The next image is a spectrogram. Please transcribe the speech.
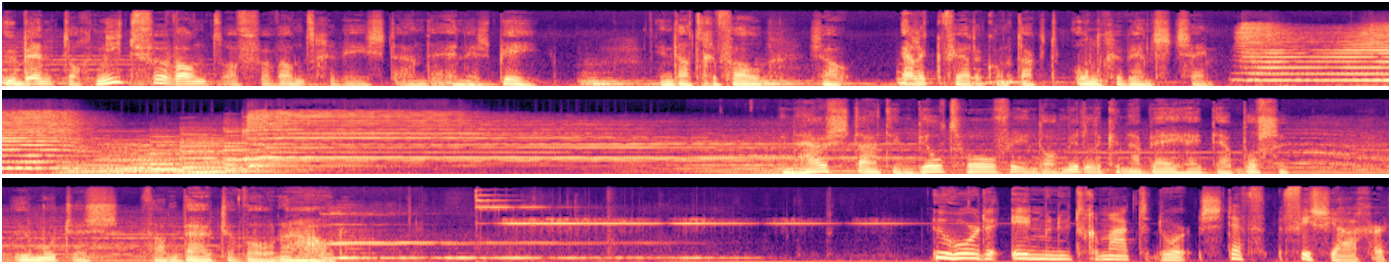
U bent toch niet verwant of verwant geweest aan de NSB? In dat geval zou elk verder contact ongewenst zijn. Huis staat in Beeldhoven in de onmiddellijke nabijheid der bossen. U moet dus van buiten wonen houden. U hoorde één minuut gemaakt door Stef Visjager.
